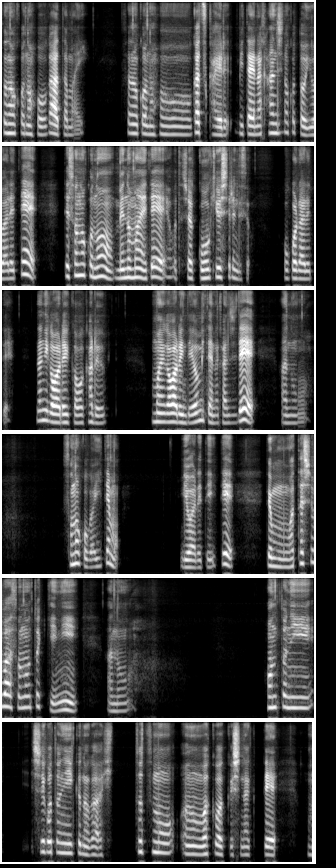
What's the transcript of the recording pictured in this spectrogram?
その子の方が頭いい。その子の方が使える。みたいな感じのことを言われてでその子の目の前で私は号泣してるんですよ。怒られて。何が悪いか分かる。お前が悪いんだよ。みたいな感じであのその子がいても言われていて。でも私はその時にあの本当に仕事に行くのが一つも、うん、ワクワクしなくて、うん、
